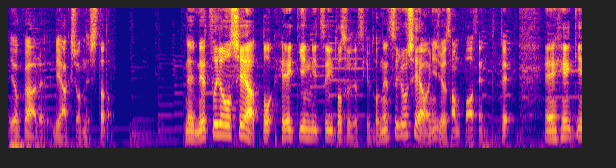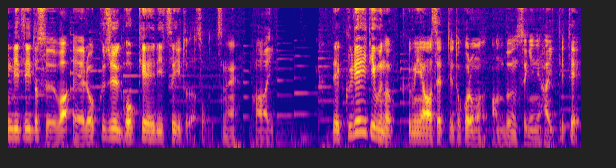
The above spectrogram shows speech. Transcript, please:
よくあるリアクションでしたと。で、熱量シェアと平均リツイート数ですけど、熱量シェアは23%で、えー平均リツイート数は、えー65K リツイートだそうですね。はい。で、クリエイティブの組み合わせっていうところも分析に入ってて、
